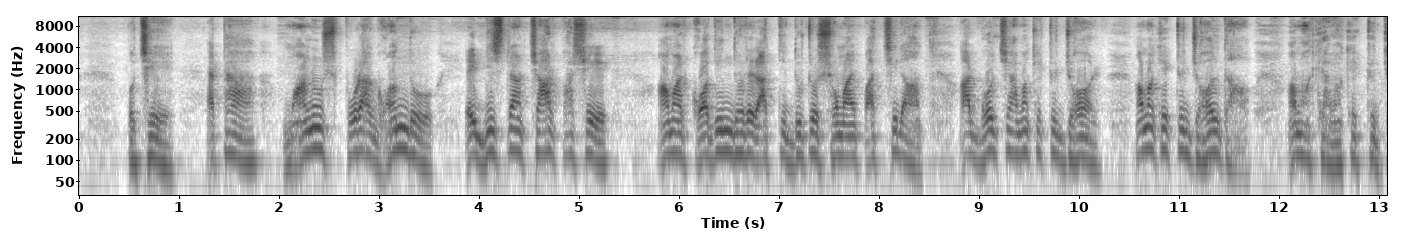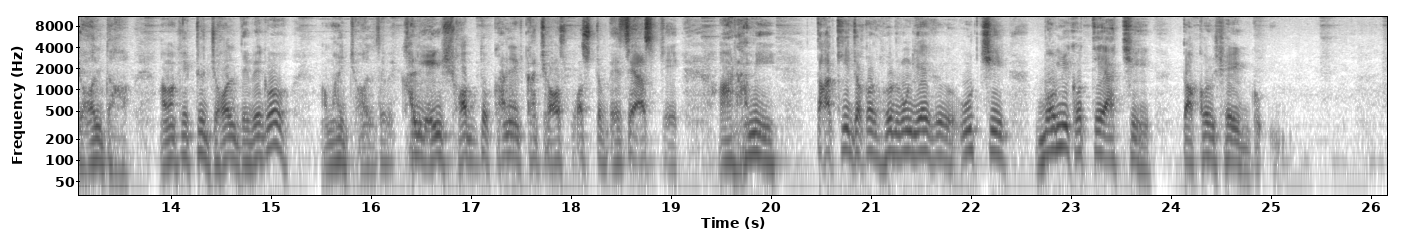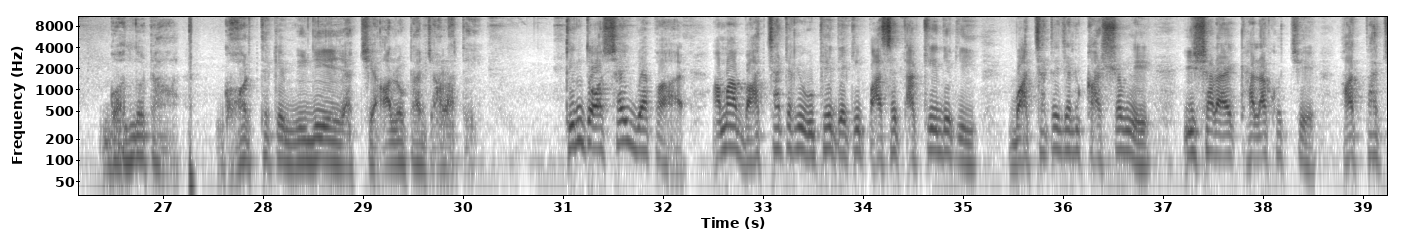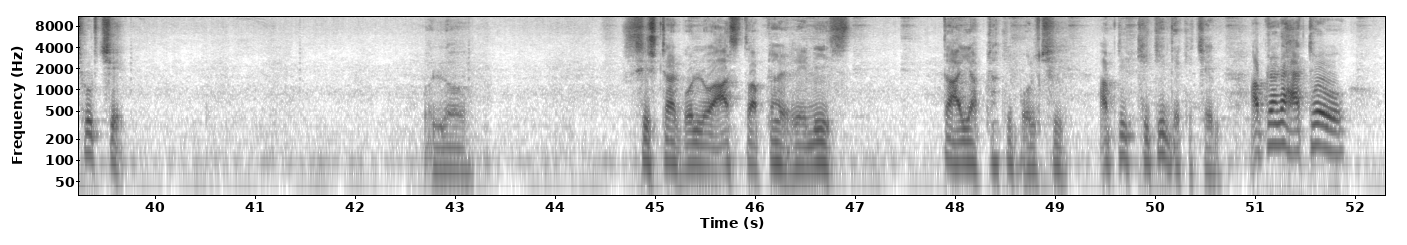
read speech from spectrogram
বলছে, একটা মানুষ পোড়া গন্ধ এই বিছনার চারপাশে আমার কদিন ধরে রাত্রি দুটোর সময় পাচ্ছিলাম। আর বলছে, আমাকে একটু জল, আমাকে একটু জল দাও, আমাকে আমাকে একটু জল দাও, আমাকে একটু জল দেবে গো, আমায় জল দেবে। খালি এই শব্দ কানের কাছে অস্পষ্ট ভেসে আসছে। আর আমি তাকিয়ে যখন হুড়মুড়িয়ে উঠছি, বমি করতে যাচ্ছি, তখন সেই গন্ধটা ঘর থেকে মিলিয়ে যাচ্ছে আলোটা জ্বালাতে। কিন্তু অস্বাভাবিক ব্যাপার, আমার বাচ্চাটাকে উঠে দেখি, পাশে তাকিয়ে দেখি, বাচ্চাটা যেন কার সঙ্গে ইশারায় খেলা করছে, হাত পা ছুটছে। বলল সিস্টার বলল, আজ তো আপনার রিলিজ তাই আপনাকে বলছি, আপনি ঠিকই দেখেছেন। আপনারা এত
